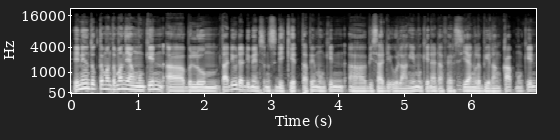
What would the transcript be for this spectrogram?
ini untuk teman-teman yang mungkin uh, belum tadi udah dimention sedikit, tapi mungkin uh, bisa diulangi. Mungkin ada versi yang lebih lengkap. Mungkin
